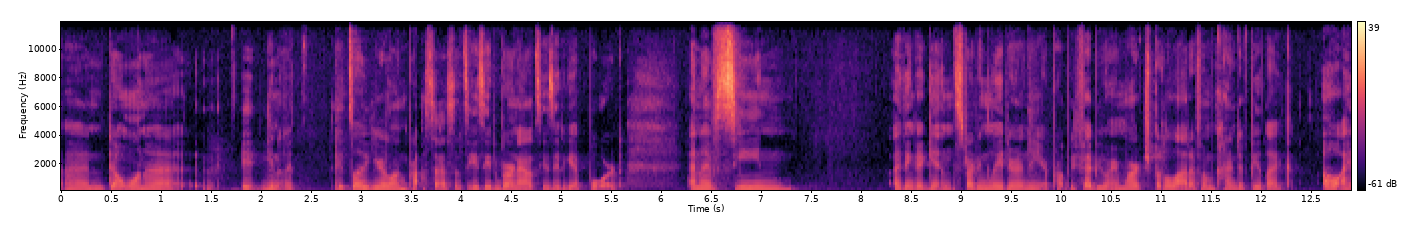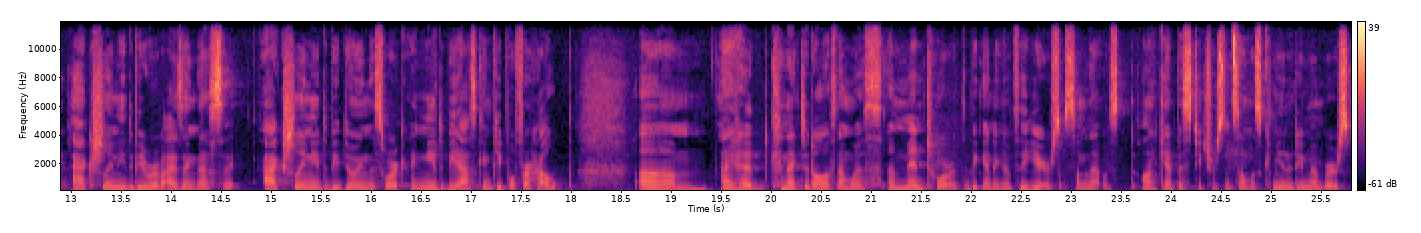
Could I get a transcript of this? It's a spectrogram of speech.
and don't want to, you know, it, it's a year-long process. It's easy to burn out. It's easy to get bored. And I've seen, I think again, starting later in the year, probably February, March, but a lot of them kind of be like, oh, I actually need to be revising this. I actually need to be doing this work. I need to be asking people for help. Um, I had connected all of them with a mentor at the beginning of the year. So some of that was on-campus teachers and some was community members.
